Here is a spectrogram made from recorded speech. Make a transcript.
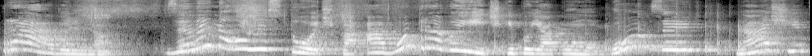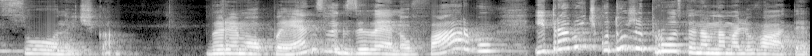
Правильно, зеленого листочка або травички, по якому повзають наші сонечка. Беремо пензлик, зелену фарбу і травичку дуже просто нам намалювати.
